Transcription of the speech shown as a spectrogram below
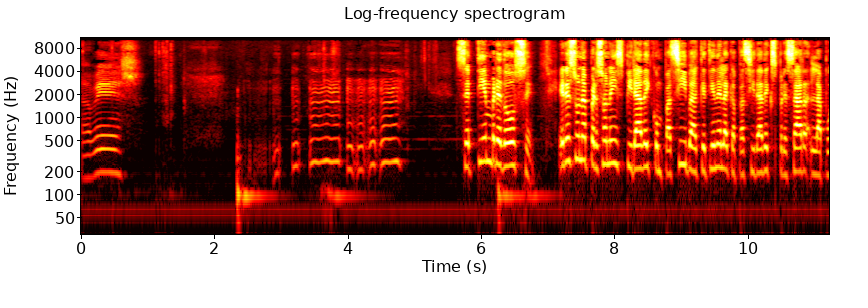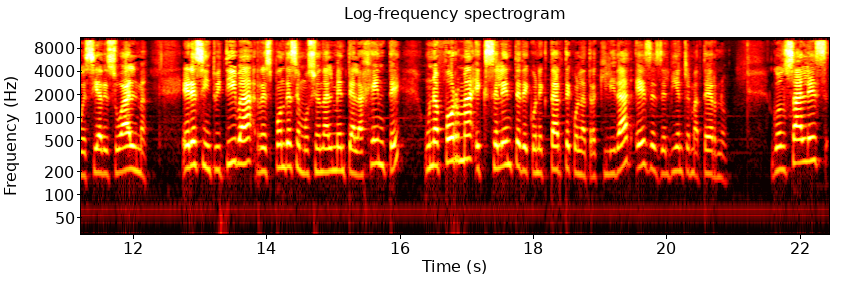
A ver. Septiembre 12. Eres una persona inspirada y compasiva que tiene la capacidad de expresar la poesía de su alma. Eres intuitiva, respondes emocionalmente a la gente. Una forma excelente de conectarte con la tranquilidad es desde el vientre materno. González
